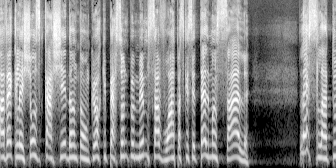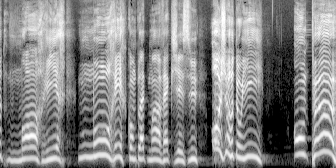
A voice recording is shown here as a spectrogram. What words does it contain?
avec les choses cachées dans ton cœur que personne ne peut même savoir parce que c'est tellement sale. Laisse-la toute mourir, mourir complètement avec Jésus. Aujourd'hui, on peut.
